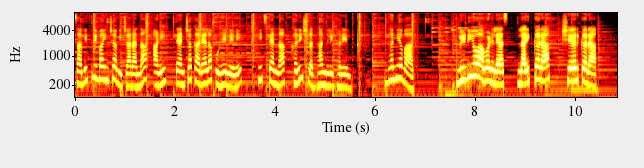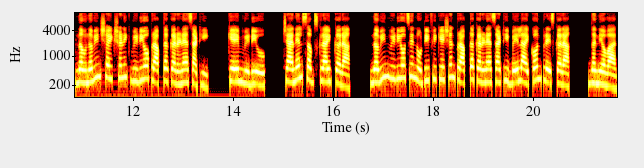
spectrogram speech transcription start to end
सावित्रीबाईंच्या विचारांना आणि त्यांच्या कार्याला पुढे नेणे हीच त्यांना खरी श्रद्धांजली ठरेल. धन्यवाद. व्हिडिओ आवडल्यास लाईक करा शेअर करा. नवनवीन शैक्षणिक व्हिडिओ प्राप्त करण्यासाठी केम व्हिडिओ चॅनेल सबस्क्राईब करा. नवीन व्हिडिओचे नोटिफिकेशन प्राप्त करण्यासाठी बेल आयकॉन प्रेस करा. धन्यवाद.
